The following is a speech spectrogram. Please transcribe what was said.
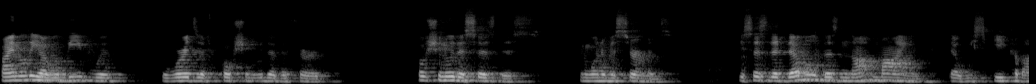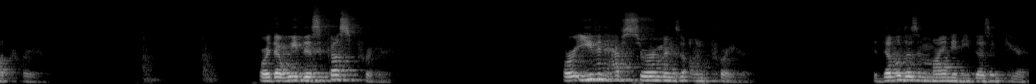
Finally, I will leave with the words of Pope Shenouda III. Pope Shenouda says this in one of his sermons. He says, The devil does not mind that we speak about prayer or that we discuss prayer or even have sermons on prayer. The devil doesn't mind and he doesn't care.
